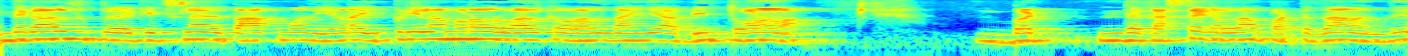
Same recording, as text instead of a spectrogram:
இந்த காலத்து இப்போ கிட்ஸ்லாம் இது பார்க்கும்போது ஏன்னா இப்படி இல்லாமடா ஒரு வாழ்க்கை வாழ்ந்தாங்க? அப்படின்னு தோணலாம். பட் இந்த கஷ்டங்கள்லாம் பட்டு தான் வந்து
